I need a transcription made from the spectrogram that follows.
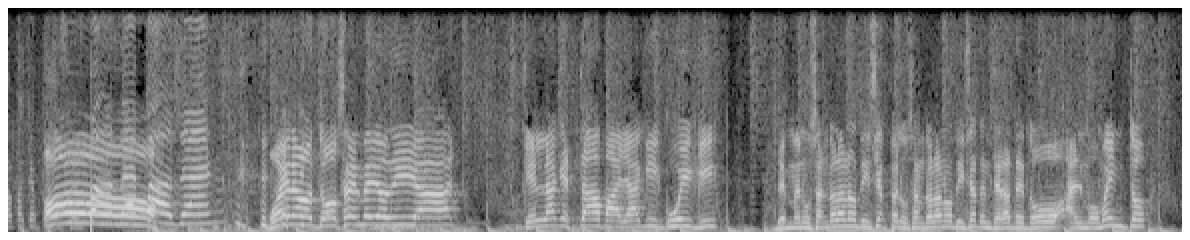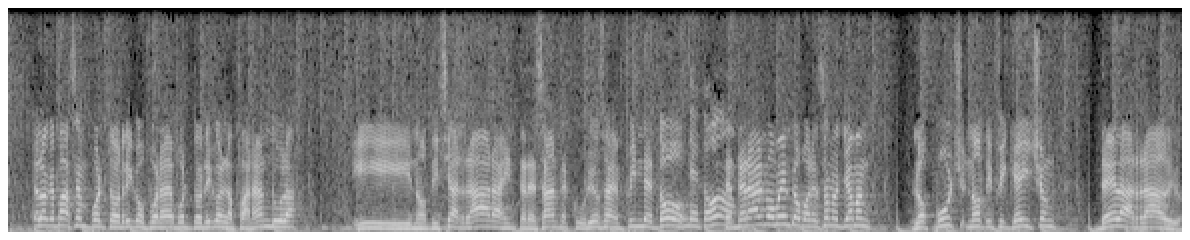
Billboard me llama pa' que. Pose, ¡Oh! pose. Bueno, 12 del mediodía, que es la que está para Jackie Quickie, desmenuzando las noticias, peluzando las noticias, te enteras de todo al momento, de lo que pasa en Puerto Rico, fuera de Puerto Rico, en la farándula, y noticias raras, interesantes, curiosas, en fin, de todo. De todo. Te enteras al momento, por eso nos llaman los push notifications de la radio.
